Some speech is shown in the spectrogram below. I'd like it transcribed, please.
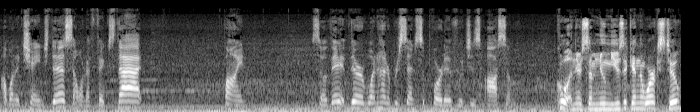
I want to change this. I want to fix that. Fine. So they they're 100% supportive, which is awesome. Cool. And there's some new music in the works too.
